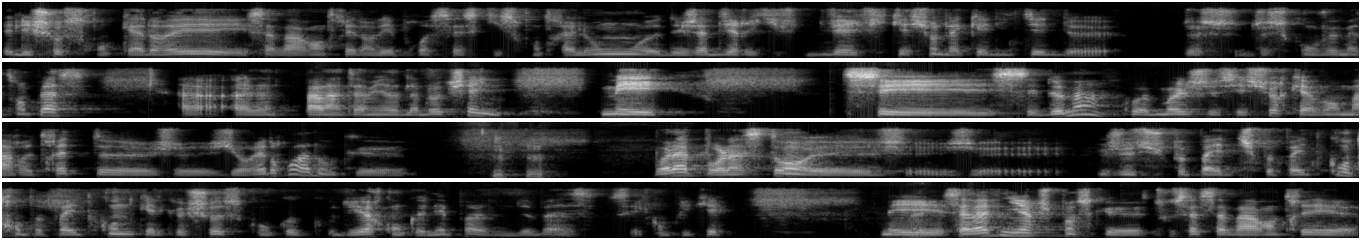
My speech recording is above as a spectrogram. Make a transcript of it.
Et les choses seront cadrées et ça va rentrer dans les process qui seront très longs, euh, déjà de vérification de la qualité de, de ce, qu'on veut mettre en place par l'intermédiaire de la blockchain. Mais c'est c'est demain quoi. Moi, je c'est sûr qu'avant ma retraite, euh, j'y aurai droit. Donc euh, voilà, pour l'instant, euh, je, je, je, peux pas être je peux pas être contre. On peut pas être contre quelque chose qu'on d'ailleurs qu'on connaît pas de base. C'est compliqué. Mais ça va venir, je pense que tout ça, ça va rentrer, euh,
